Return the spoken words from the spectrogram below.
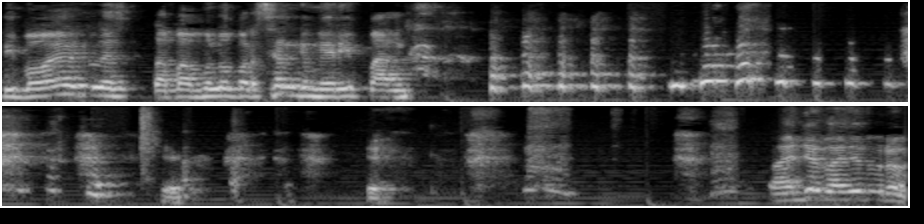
di bawahnya tulis 80% kemiripan. Lanjut lanjut bro.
